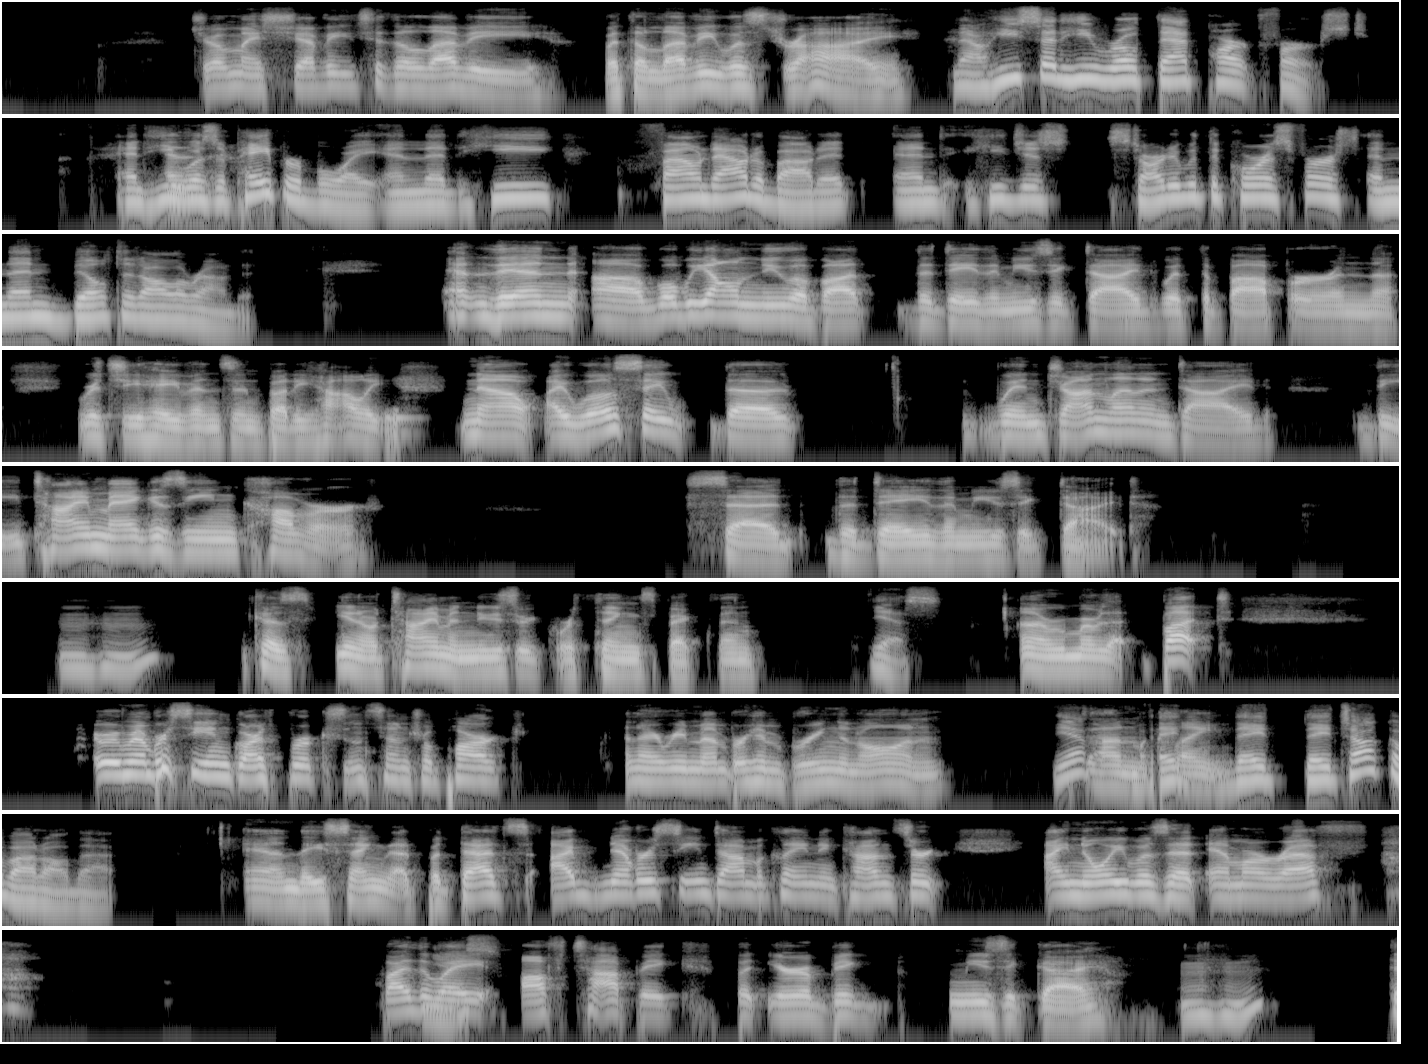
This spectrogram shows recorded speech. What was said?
Drove my Chevy to the levee, but the levee was dry. Now he said he wrote that part first. And he and, was a paper boy and that he found out about it and he just started with the chorus first and then built it all around it. And then, uh, well, we all knew about the day the music died with the Bopper and the Richie Havens and Buddy Holly. Now, I will say the when John Lennon died, the Time magazine cover said the day the music died. Mm-hmm. Because you know, Time and Newsweek were things back then. Yes, I remember that. But I remember seeing Garth Brooks in Central Park and I remember him bringing on yeah, Don McLean. They, they they talk about all that, and they sang that. But that's I've never seen Don McLean in concert. I know he was at MRF. By the yes. way, off topic, but you're a big music guy. Mm-hmm.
